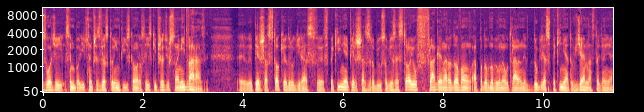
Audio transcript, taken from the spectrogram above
złodziej symboliczny przez wioskę olimpijską rosyjski przecież już co najmniej dwa razy. Y, pierwszy raz w Tokio, drugi raz w, w, Pekinie. Pierwszy raz zrobił sobie ze strojów flagę narodową, a podobno był neutralny. Drugi raz w Pekinie, ja to widziałem na stadionie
